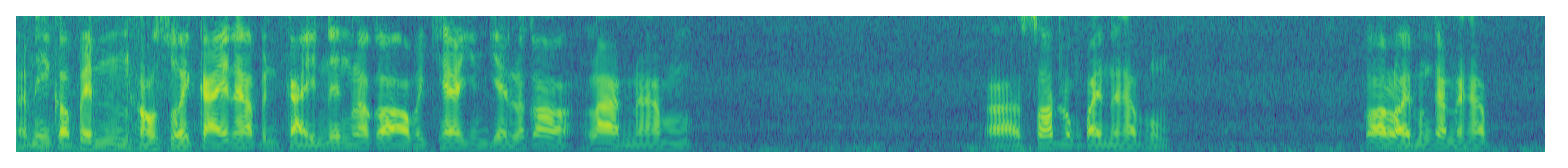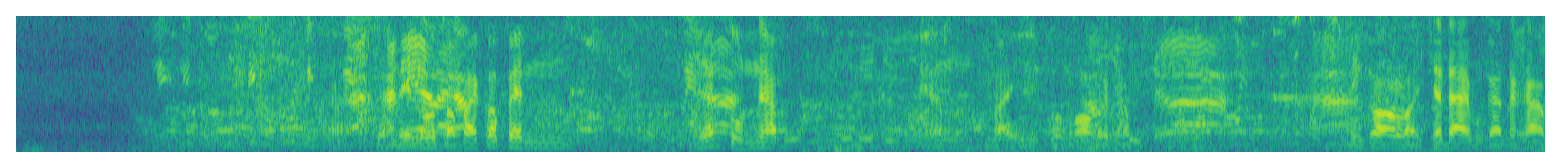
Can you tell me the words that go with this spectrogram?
อันนี้ก็เป็นเหาสวยไก่นะครับ เป็นไก่นึ่ง แล้วก็เอาไปแช่เย็นๆแล้วก็ราดน้ำอ่าซอสลงไปนะครับ ผม ก็อร่อยเหมือนกันนะครับส่วนเมนูต่อไปก็เป็น นื้อตุ๋นนะครับนี่ครับใส่ถั่วงอกนะครับอันนี้ก็อร่อยใช้ได้เหมือนกันนะครับ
